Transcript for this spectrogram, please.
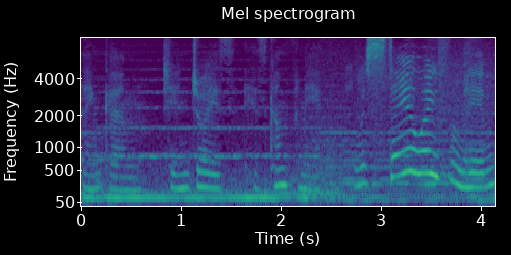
think um, she enjoys his company. You must stay away from him.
